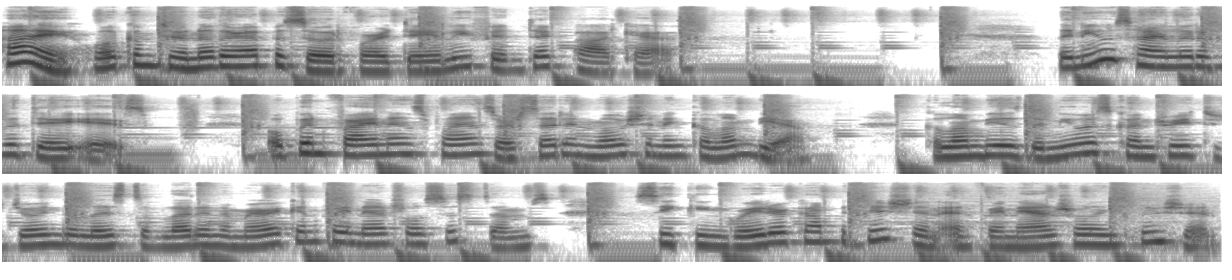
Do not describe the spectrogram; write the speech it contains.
Hi, welcome to another episode for our daily FinTech podcast. The news highlight of the day is Open finance plans are set in motion in Colombia. Colombia is the newest country to join the list of Latin American financial systems seeking greater competition and financial inclusion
